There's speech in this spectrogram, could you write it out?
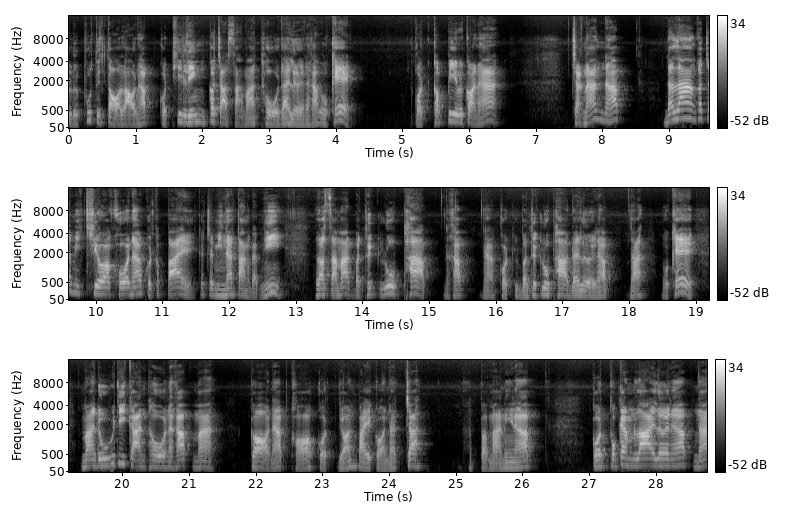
หรือผู้ติดต่อเรานะครับ กดที่ลิงก์ก็จะสามารถโทรได้เลยนะครับ โอเค กด Copy ไว้ก่อนนะ จากนั้นนะครับ ด้านล่างก็จะมี QR code นะครับ กดเข้าไปก็จะมีหน้าต่างแบบนี้ เราสามารถบันทึกรูปภาพนะครับนะกดบันทึกรูปภาพได้เลยนะครับนะโอเค มาดูวิธีการโทรนะครับมาก็นะครับขอกดย้อนไปก่อนนะจ๊ะประมาณนี้นะครับ กดโปรแกรม Line เลยนะครับนะ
